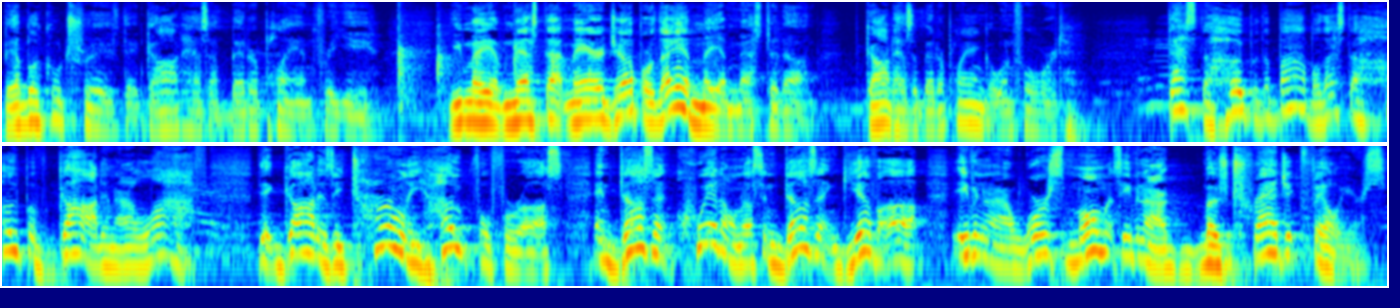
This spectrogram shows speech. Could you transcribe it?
biblical truth that God has a better plan for you. You may have messed that marriage up, or they may have messed it up. God has a better plan going forward. Amen. That's the hope of the Bible. That's the hope of God in our life. That God is eternally hopeful for us and doesn't quit on us and doesn't give up, even in our worst moments, even our most tragic failures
